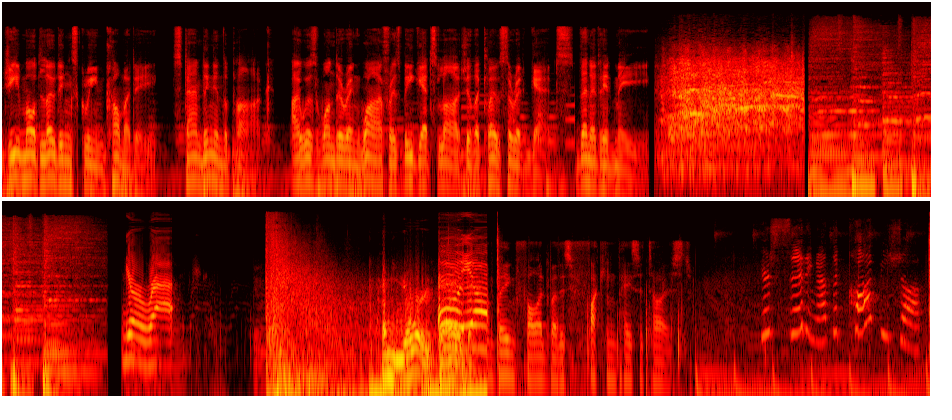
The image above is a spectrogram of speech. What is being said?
Gmod loading screen comedy. Standing in the park. I was wondering why frisbee gets larger the closer it gets. Then it hit me. You're a rat. And you're Oh, dead. yeah. I'm being followed by this fucking piece of toast. You're sitting at the coffee shop.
